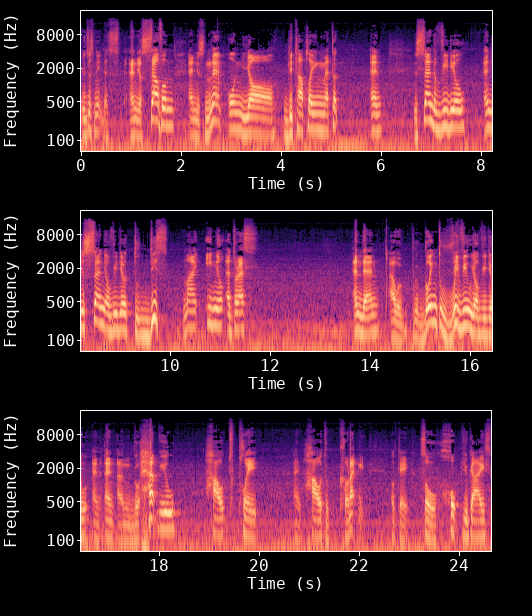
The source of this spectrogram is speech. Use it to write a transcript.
You just need this and your cell phone and you snap on your guitar playing method and you send the video and you send your video to this my email address and then I will going to review your video and, and, and will help you how to play and how to correct it. Okay, so hope you guys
